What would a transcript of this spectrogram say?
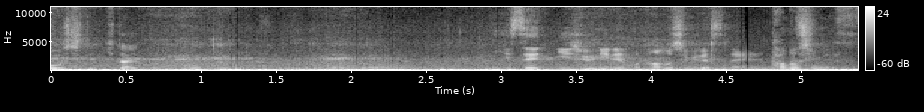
をしていきたいと思っており2022年も楽しみですね。ます楽しみです。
